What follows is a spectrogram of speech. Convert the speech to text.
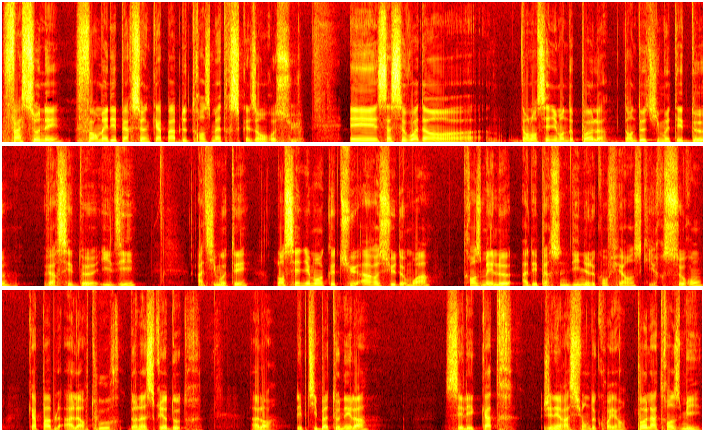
façonner, former des personnes capables de transmettre ce qu'elles ont reçu. Et ça se voit dans, dans l'enseignement de Paul, dans 2 Timothée 2, verset 2, il dit à Timothée, L'enseignement que tu as reçu de moi, transmets-le à des personnes dignes de confiance qui seront capables à leur tour d'en instruire d'autres. Alors, les petits bâtonnets là, c'est les quatre générations de croyants. Paul a transmis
